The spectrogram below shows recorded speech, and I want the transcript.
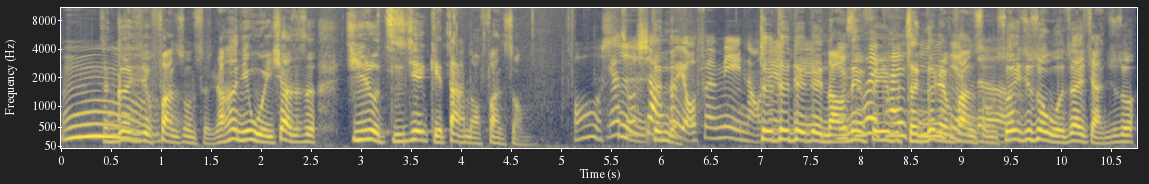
嗯。整个就放松时，然后你微笑的时候，肌肉直接给大脑放松。哦，是真的有分泌脑对对对对，脑内啡整个人放松，所以就说我在讲，就是说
